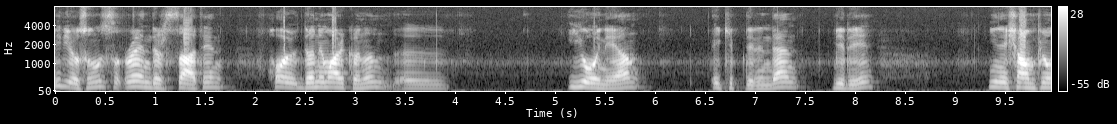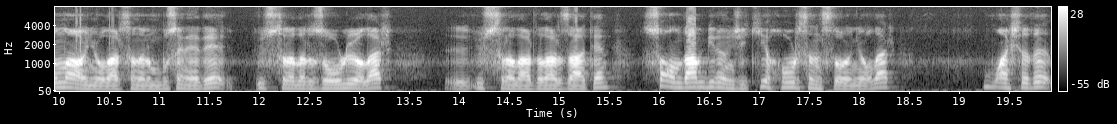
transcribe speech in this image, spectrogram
Biliyorsunuz Renders zaten Danimarka'nın e, iyi oynayan ekiplerinden biri. Yine şampiyonluğa oynuyorlar sanırım bu senede. Üst sıraları zorluyorlar. E, üst sıralardalar zaten. Sondan bir önceki Horsens'la oynuyorlar. Bu maçta da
